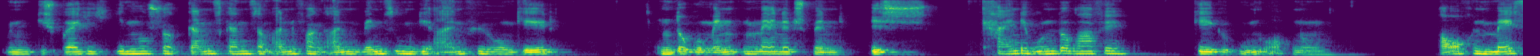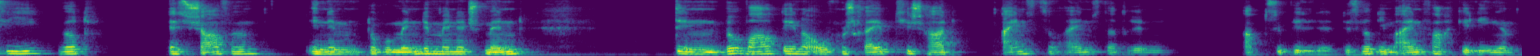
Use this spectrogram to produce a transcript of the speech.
und die spreche ich immer schon ganz, ganz am Anfang an, wenn es um die Einführung geht. Ein Dokumentenmanagement ist keine Wunderwaffe gegen Unordnung. Auch ein Messi wird es schaffen, in dem Dokumentemanagement den Wirrwarr, den er auf dem Schreibtisch hat, eins zu eins da drin abzubilden. Das wird ihm einfach gelingen.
